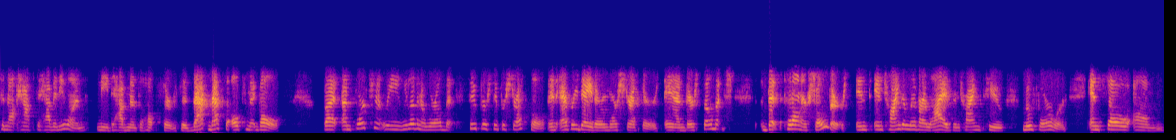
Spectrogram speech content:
to not have to have anyone need to have mental health services. That that's the ultimate goal. But unfortunately, we live in a world that's super super stressful, and every day there are more stressors, and there's so much that's put on our shoulders in in trying to live our lives and trying to move forward. And so um,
